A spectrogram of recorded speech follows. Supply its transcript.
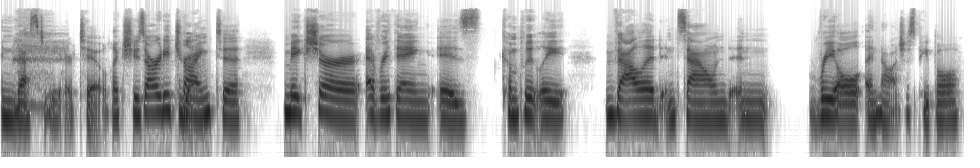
investigator, too. Like she's already trying to make sure everything is completely valid and sound and real and not just people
